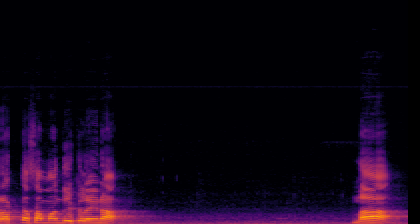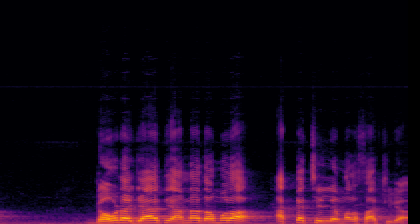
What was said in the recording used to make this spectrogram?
రక్త సంబంధికులైన నా గౌడ జాతి అన్నదమ్ముల అక్క చెల్లెమ్మల సాక్షిగా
